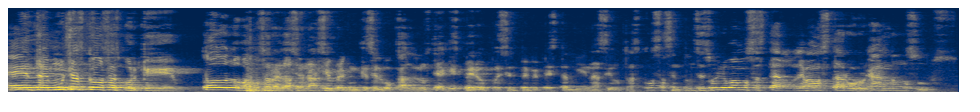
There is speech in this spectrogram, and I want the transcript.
Entre muchas cosas, porque todos lo vamos a relacionar siempre con que es el vocal de los tianguis, pero pues el PPP también hace otras cosas. Entonces hoy lo vamos a estar, le vamos a estar hurgando sus,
